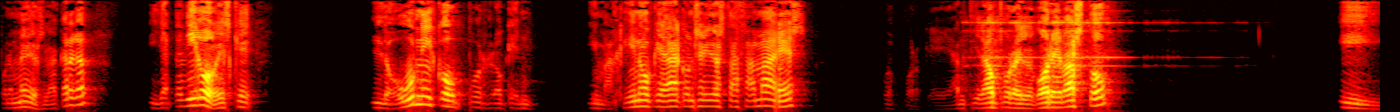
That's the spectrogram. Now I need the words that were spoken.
poner medios en la carga. Y ya te digo, es que lo único por lo que imagino que ha conseguido esta fama es pues porque han tirado por el gore basto y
